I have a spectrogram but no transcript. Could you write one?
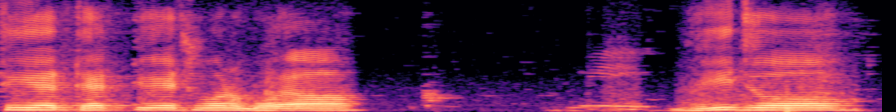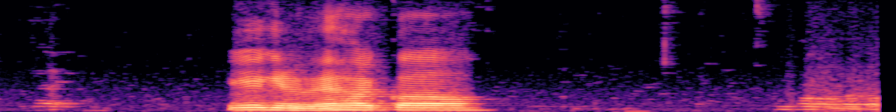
뒤에 that 뒤에 주어는 뭐야 위. 위죠 네. 이 얘기를 왜 할까 어려워요.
